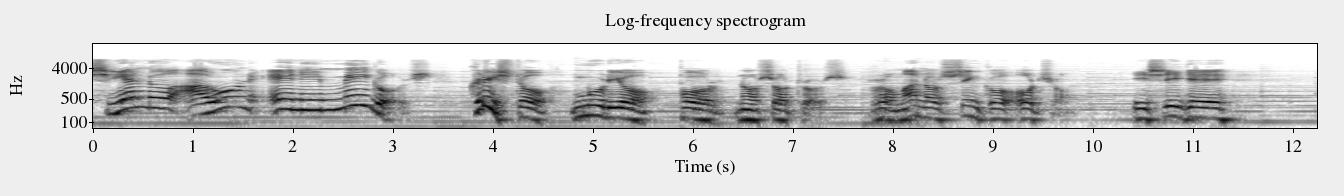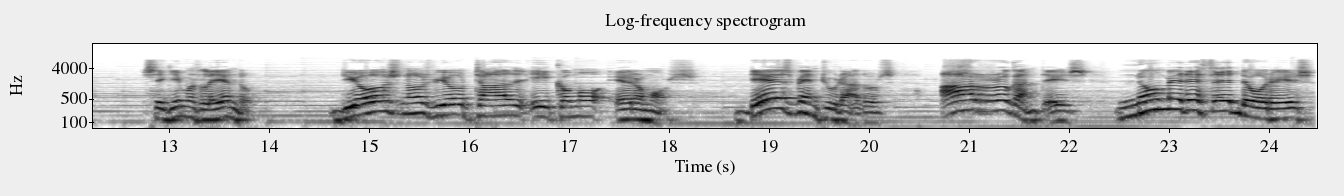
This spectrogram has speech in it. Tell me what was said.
siendo aún enemigos, Cristo murió por nosotros. Romanos 5, 8. Y sigue, seguimos leyendo. Dios nos vio tal y como éramos, desventurados, arrogantes, no merecedores,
